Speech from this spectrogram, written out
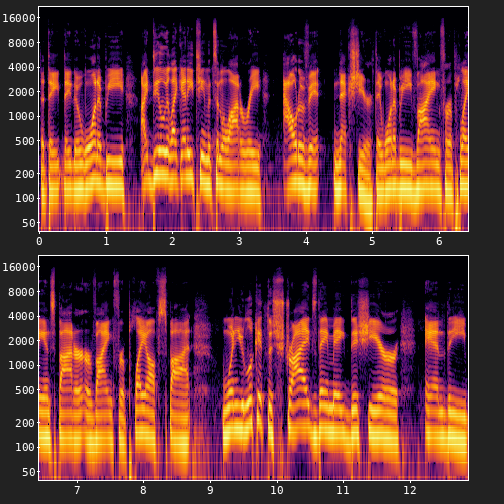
that they, they, they want to be, ideally, like any team that's in the lottery, out of it next year. They want to be vying for a play in spot or, or vying for a playoff spot. When you look at the strides they made this year and the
